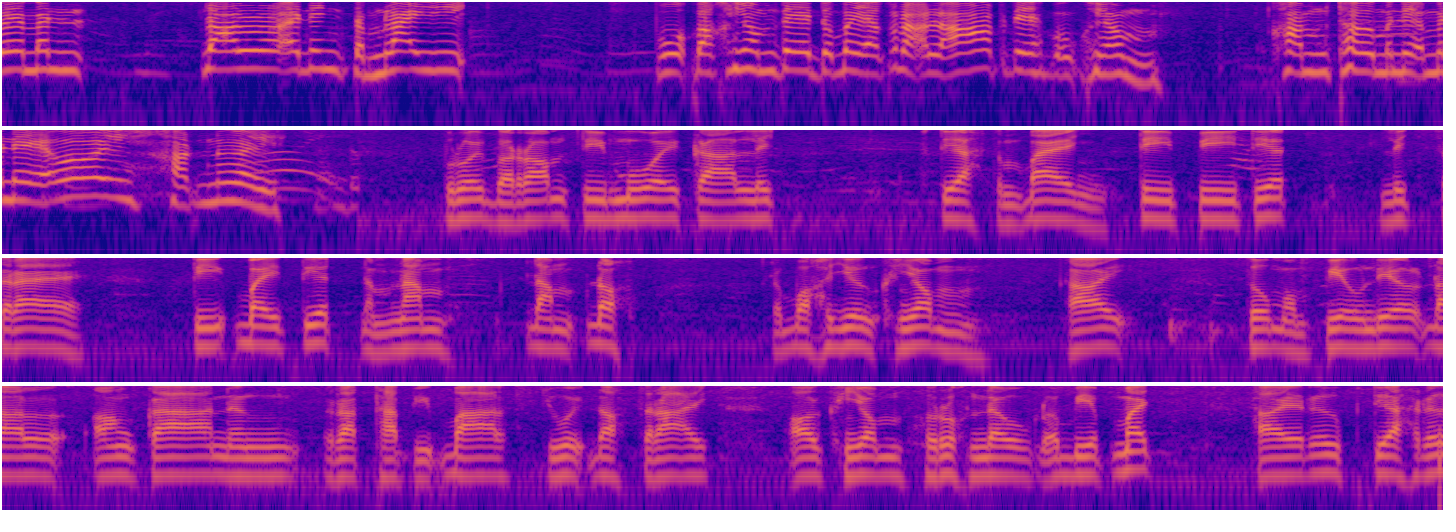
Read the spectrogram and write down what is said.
វាមិនដល់ឯនេះតម្លៃពួករបស់ខ្ញុំទេទៅបីអាក្រក់ល្អប្រទេសពួកខ្ញុំ ខំធ្វើម្នាក់ម្នាក់អើយហត់នឿយព្រួយបារម្ភទី1ការលិចផ្ទះសំបែងទី2ទៀតលិចស្រែទី3ទៀតដំណាំដាំដុះរបស់យើងខ្ញុំហើយសូមអំពាវនាវដល់អង្គការនិងរដ្ឋាភិបាល ជួយដោះស្រាយឲ្យខ្ញុំរស់នៅរបៀបម៉េចហើយរើផ្ទះរើ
